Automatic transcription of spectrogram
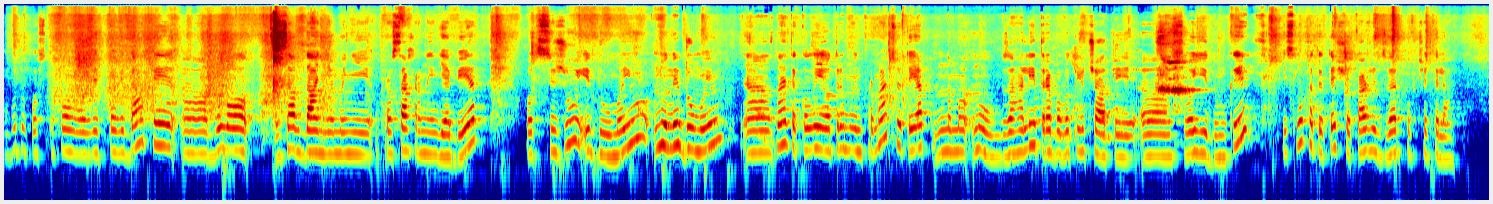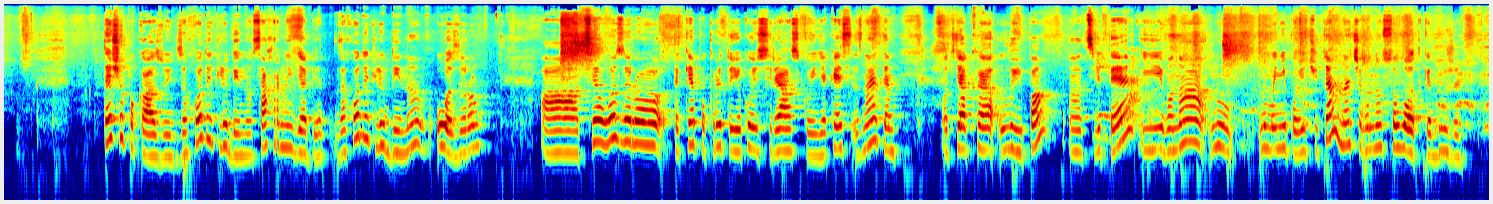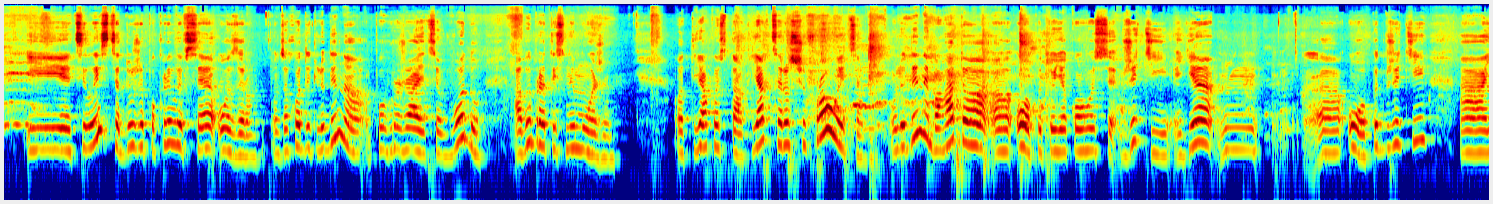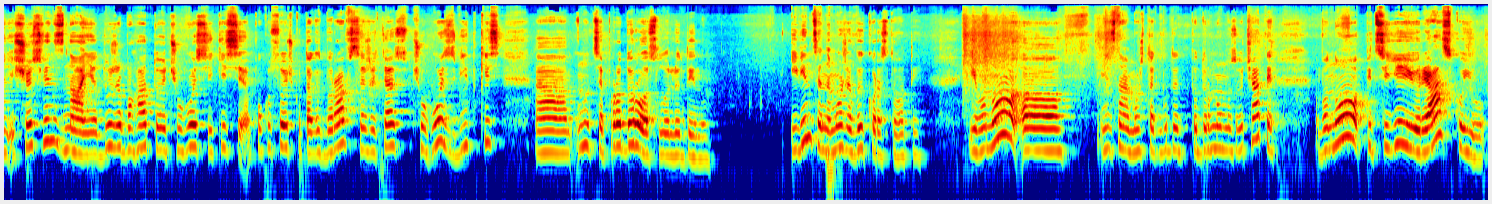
Буду поступово відповідати. Е, Було завдання мені про сахарний діабет. От сижу і думаю, ну не думаю. Е, Знаєте, коли я отримую інформацію, то я ну, взагалі треба виключати е, свої думки і слухати те, що кажуть зверху вчителя. Те, що показують, заходить людина, сахарний діабет, заходить людина в озеро. А це озеро таке покрите якоюсь рязкою, якесь, знаєте, от як е, липа е, цвіте, і вона, ну, ну мені по відчуттям, наче воно солодке дуже. І ці листя дуже покрили все озеро. От заходить людина, погружається в воду, а вибратись не може. От якось так. Як це розшифровується? У людини багато е, опиту якогось в житті, є опит в житті, щось він знає, дуже багато чогось, якісь по кусочку так збирав все життя чогось, звідкись. Ну, це про дорослу людину. І він це не може використати. І воно, не знаю, може так буде по-дурному звучати, воно під цією рязкою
